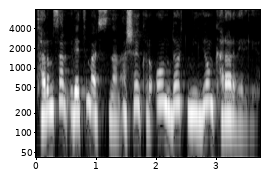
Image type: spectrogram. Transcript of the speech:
tarımsal üretim açısından aşağı yukarı 14 milyon karar veriliyor.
